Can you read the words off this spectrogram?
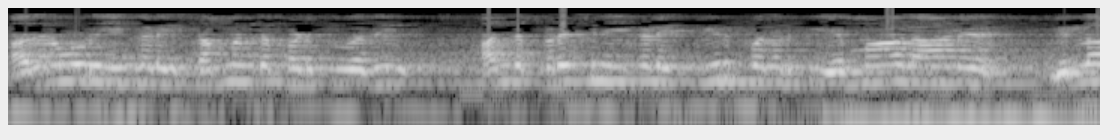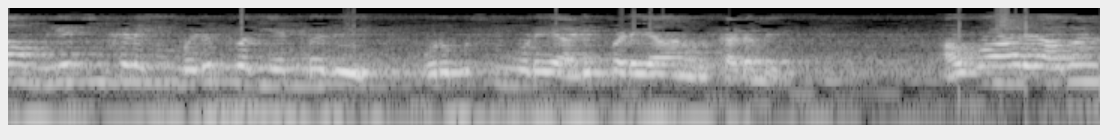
அதனோடு எங்களை சம்பந்தப்படுத்துவது அந்த பிரச்சனைகளை தீர்ப்பதற்கு எம்மாலான எல்லா முயற்சிகளையும் எடுப்பது என்பது ஒரு முஸ்லிமுடைய அடிப்படையான ஒரு கடமை. அவ்வாறு அவன்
